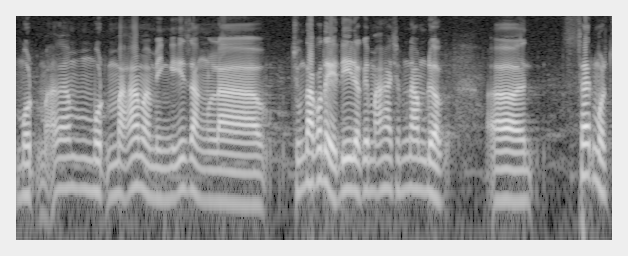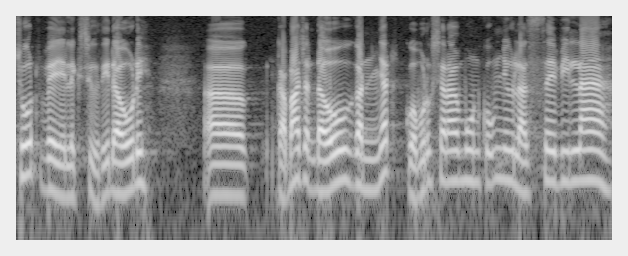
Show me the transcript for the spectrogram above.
một mã một mã mà mình nghĩ rằng là chúng ta có thể đi được cái mã 2.5 được. Uh, xét một chút về lịch sử thi đấu đi. Ờ, cả ba trận đấu gần nhất của Borussia Dortmund cũng như là Sevilla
